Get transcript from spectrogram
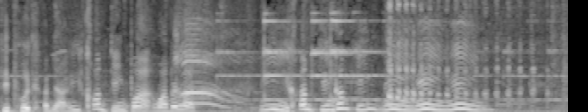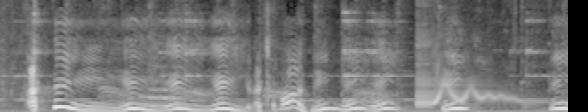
ที่พูดคำหยาบนี่ความจริงพ่อว่าไปเลยนี่ความจริงความจริงนี่นี่นี่อะเฮ้ยเฮ้ยเฮ้ยเฮ้ยอาชบ้านนี่นี่นี่นี่นี่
